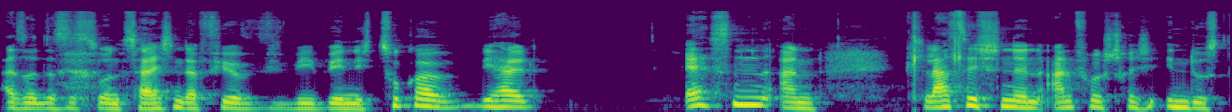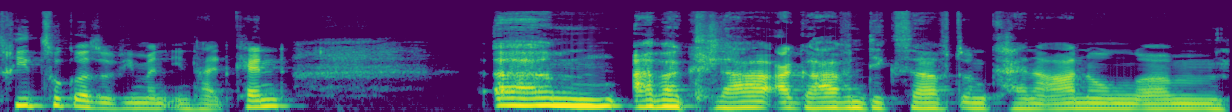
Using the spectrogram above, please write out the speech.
Also das ist so ein Zeichen dafür, wie wenig Zucker wir halt essen an klassischen, in Anführungsstrichen, Industriezucker, so wie man ihn halt kennt. Ähm, aber klar, Agavendicksaft und keine Ahnung, ähm,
